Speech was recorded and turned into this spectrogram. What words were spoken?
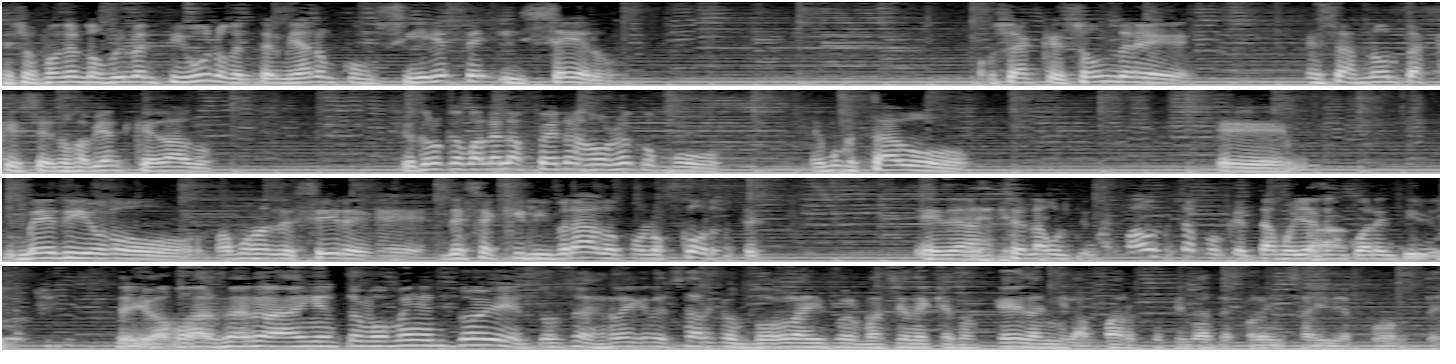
Eso fue en el 2021 que terminaron con 7 y 0. O sea que son de esas notas que se nos habían quedado. Yo creo que vale la pena, Jorge, como hemos estado eh, medio, vamos a decir, eh, desequilibrado con los cortes de hacer la última pausa porque estamos ya en 42. Sí, vamos a hacer en este momento y entonces regresar con todas las informaciones que nos quedan y la parte final de prensa y deporte.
